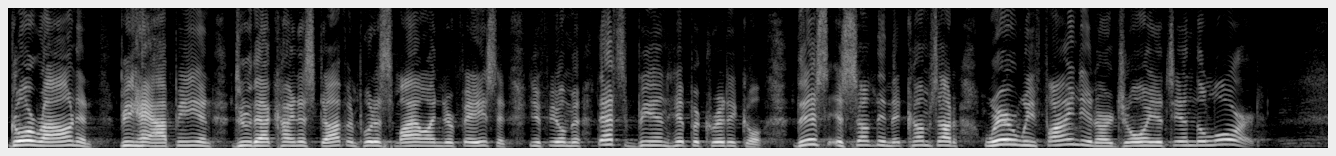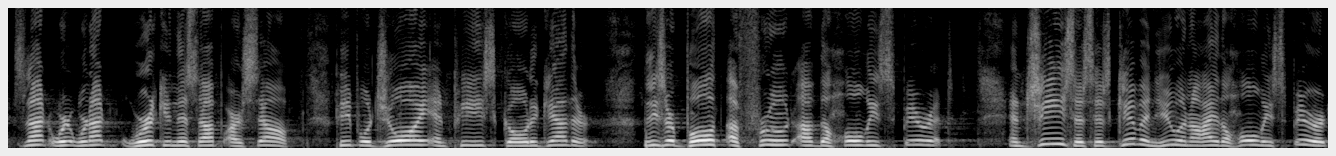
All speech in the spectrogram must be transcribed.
go around and be happy and do that kind of stuff and put a smile on your face and you feel that's being hypocritical. This is something that comes out where we find in our joy, it's in the Lord. It's not we're, we're not working this up ourselves. People, joy and peace go together. These are both a fruit of the Holy Spirit. And Jesus has given you and I the Holy Spirit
